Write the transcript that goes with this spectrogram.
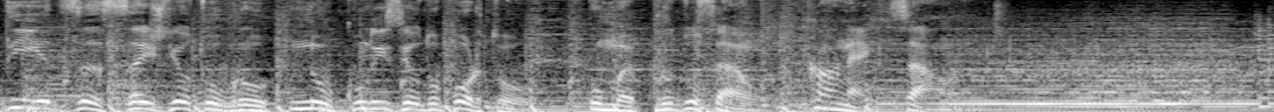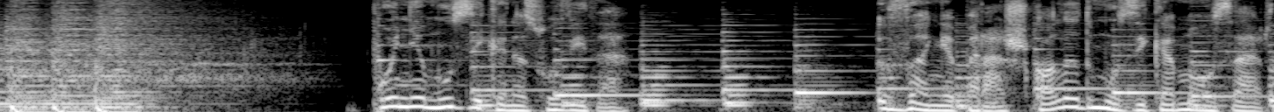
dia 16 de outubro, no Coliseu do Porto. Uma produção Connect Sound. Ponha música na sua vida. Venha para a Escola de Música Mozart.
